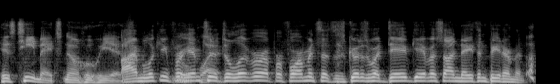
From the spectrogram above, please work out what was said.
his teammates know who he is. I'm looking for him play. to deliver a performance that's as good as what Dave gave us on Nathan Peterman.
